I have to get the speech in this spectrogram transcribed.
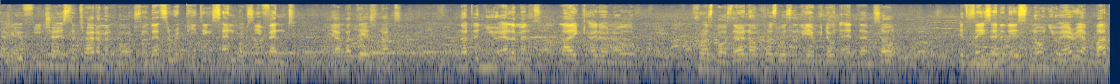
The new feature is the tournament mode. So that's a repeating sandbox event. Yeah, but there's not not a new element like I don't know crossbows. There are no crossbows in the game. We don't add them. So it stays as it is. No new area, but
